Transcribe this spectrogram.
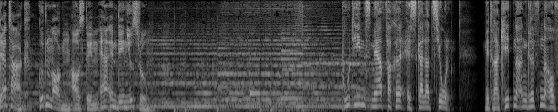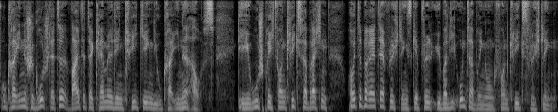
Der Tag. Guten Morgen aus dem RND Newsroom. Putins mehrfache Eskalation. Mit Raketenangriffen auf ukrainische Großstädte weitet der Kreml den Krieg gegen die Ukraine aus. Die EU spricht von Kriegsverbrechen. Heute berät der Flüchtlingsgipfel über die Unterbringung von Kriegsflüchtlingen.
